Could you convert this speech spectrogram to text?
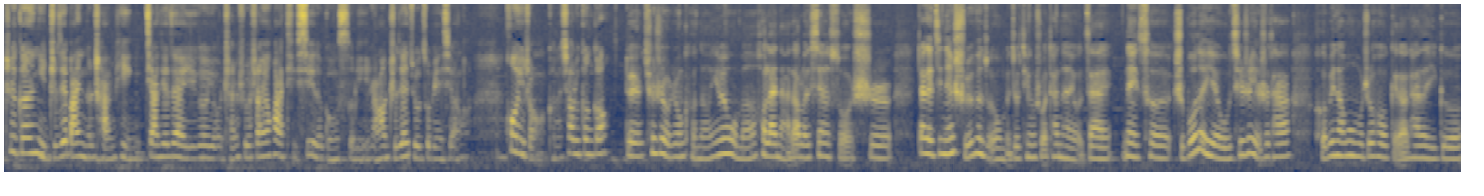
这跟你直接把你的产品嫁接在一个有成熟商业化体系的公司里，然后直接就做变现了，后一种可能效率更高。对，确实有这种可能，因为我们后来拿到了线索，是大概今年十月份左右，我们就听说探探有在内测直播的业务，其实也是他合并到陌陌之后给到他的一个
